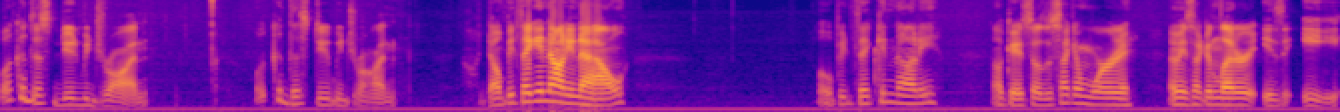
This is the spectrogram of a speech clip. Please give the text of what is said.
What could this dude be drawing? What could this dude be drawing? Don't be thinking naughty now. Don't be thinking naughty. Okay, so the second word, I mean second letter is E.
